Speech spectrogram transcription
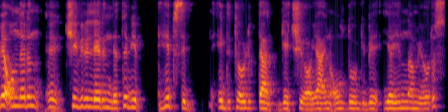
ve onların çevirilerinde tabii hepsi editörlükten geçiyor yani olduğu gibi yayınlamıyoruz.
